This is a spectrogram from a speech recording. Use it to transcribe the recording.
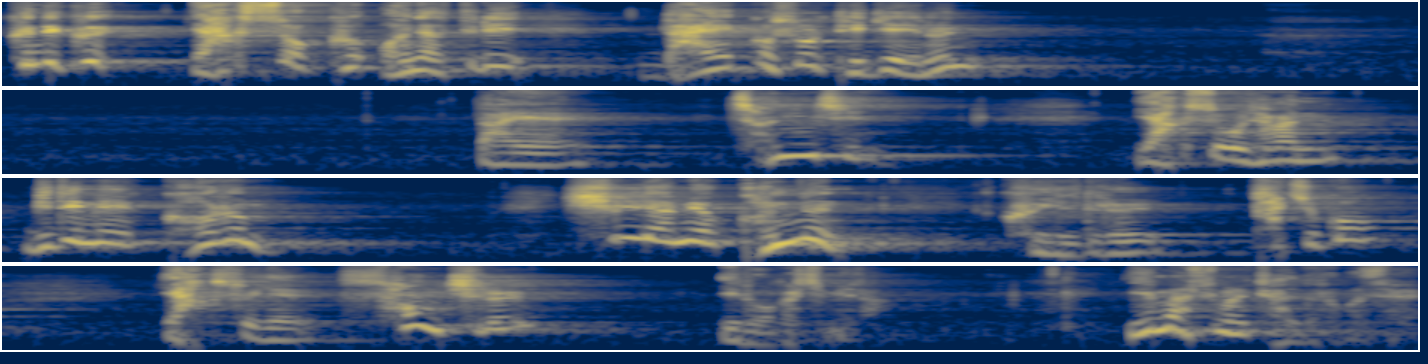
근데 그 약속, 그 언약들이 나의 것으로 되기에는 나의 전진, 약속을 향한 믿음의 걸음, 신뢰하며 걷는 그 일들을 가지고 약속의 성취를 이루어 가십니다. 이 말씀을 잘 들어보세요.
